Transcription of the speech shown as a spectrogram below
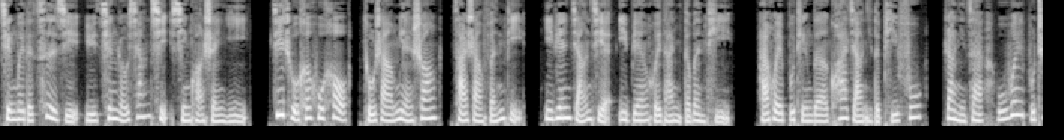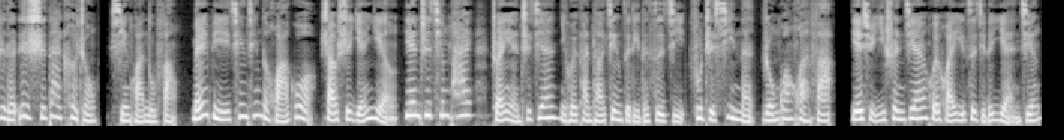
轻微的刺激与轻柔香气心旷神怡。基础呵护后，涂上面霜，擦上粉底，一边讲解一边回答你的问题，还会不停的夸奖你的皮肤。让你在无微不至的日式待客中心花怒放，眉笔轻轻的划过，稍施眼影，胭脂轻拍，转眼之间你会看到镜子里的自己，肤质细嫩，容光焕发。也许一瞬间会怀疑自己的眼睛。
